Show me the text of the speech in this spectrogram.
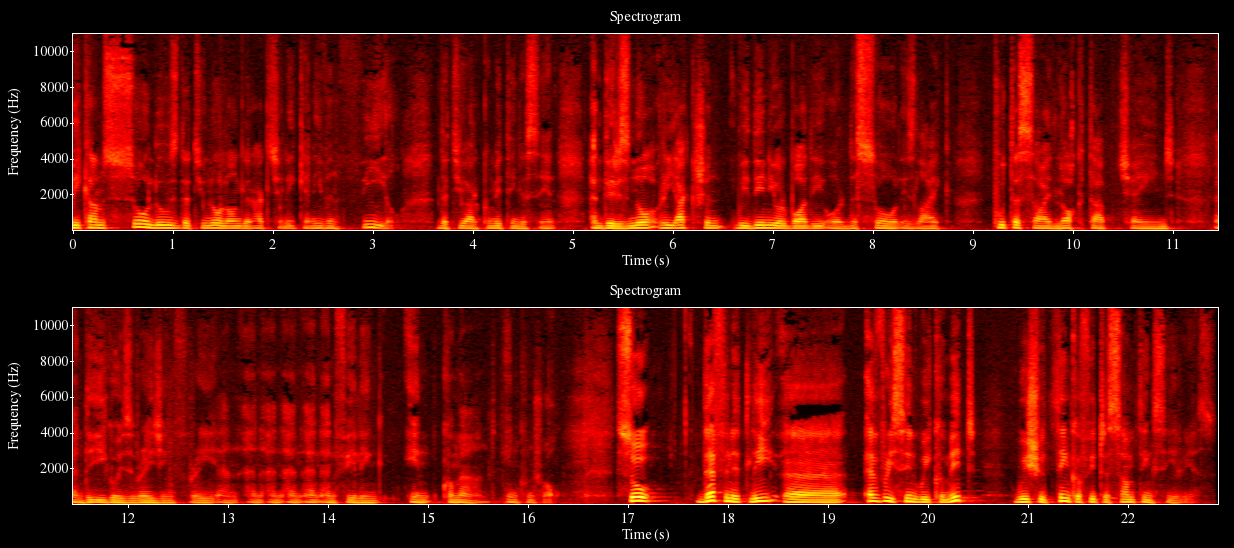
becomes so loose that you no longer actually can even feel that you are committing a sin. And there is no reaction within your body or the soul is like put aside locked up chained and the ego is raging free and, and, and, and, and, and feeling in command in control. So definitely uh, every sin we commit we should think of it as something serious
